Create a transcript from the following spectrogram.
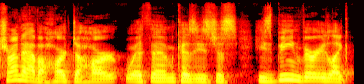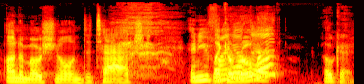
trying to have a heart to heart with him because he's just he's being very like unemotional and detached. And you find Like find a out robot? that, Okay.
